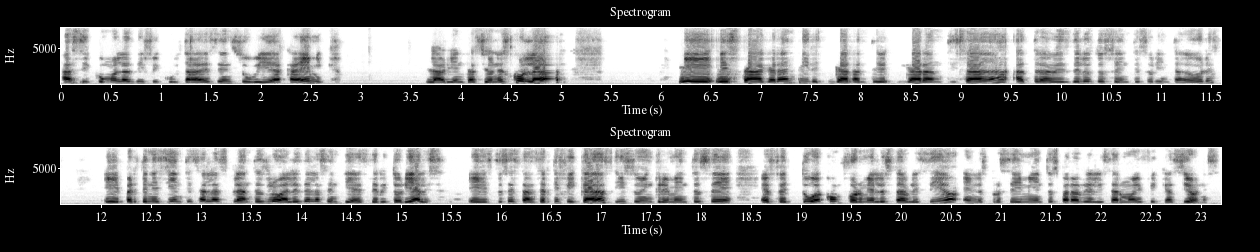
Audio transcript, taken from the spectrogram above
Así como las dificultades en su vida académica. La orientación escolar eh, está garantizada a través de los docentes orientadores eh, pertenecientes a las plantas globales de las entidades territoriales. Estos están certificados y su incremento se efectúa conforme a lo establecido en los procedimientos para realizar modificaciones.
